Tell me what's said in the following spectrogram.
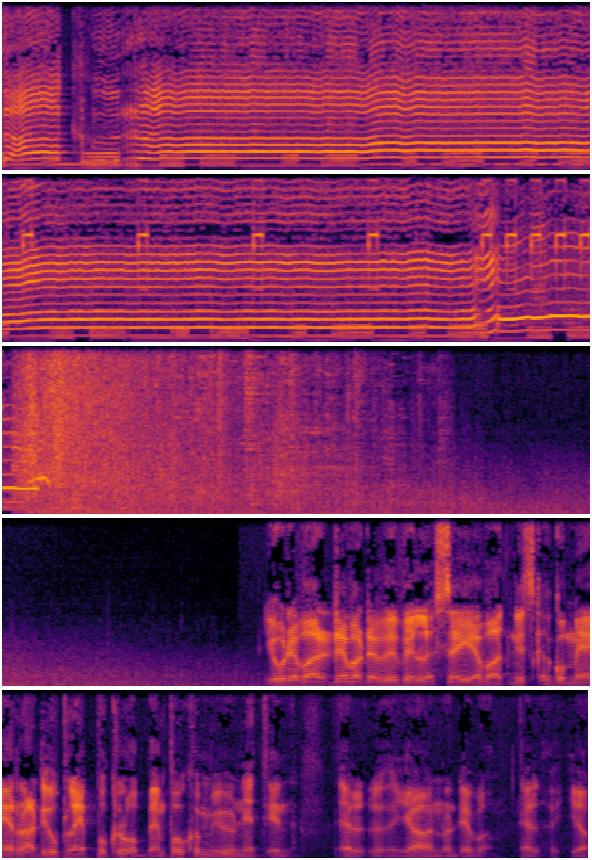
Tack hurra! Jo, det var, det var det vi ville säga var att ni ska gå med i Radio Pleppo-klubben på communityn. Eller ja, no, det var, eller ja.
